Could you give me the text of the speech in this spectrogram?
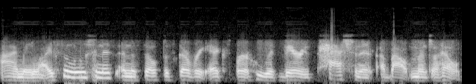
I'm a life solutionist and a self discovery expert who is very passionate about mental health.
